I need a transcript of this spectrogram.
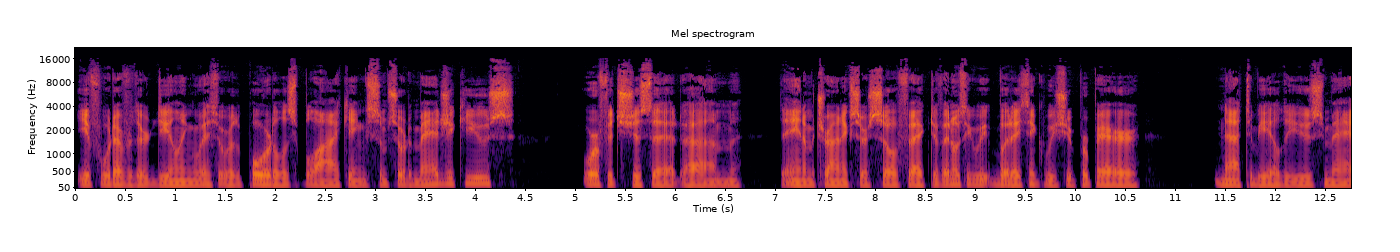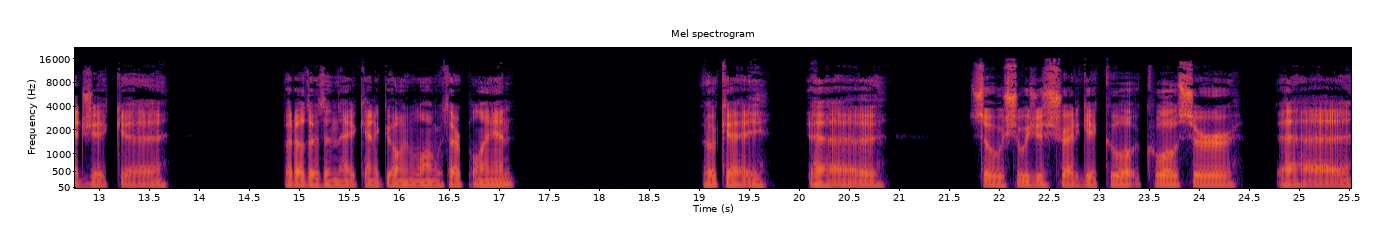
if whatever they're dealing with or the portal is blocking some sort of magic use, or if it's just that um, the animatronics are so effective. I don't think we, but I think we should prepare not to be able to use magic. Uh, but other than that, kind of going along with our plan. Okay. Uh, so should we just try to get clo- closer? Uh,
